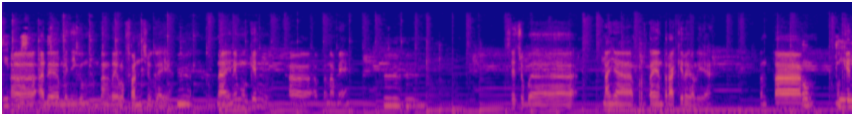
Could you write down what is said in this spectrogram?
Gitu uh, ada menyinggung tentang relevan juga ya. Hmm. Nah ini mungkin uh, apa namanya? Hmm, hmm. Saya coba nanya pertanyaan terakhir kali ya tentang okay. mungkin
